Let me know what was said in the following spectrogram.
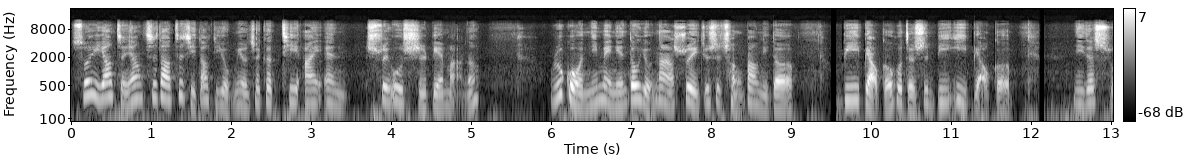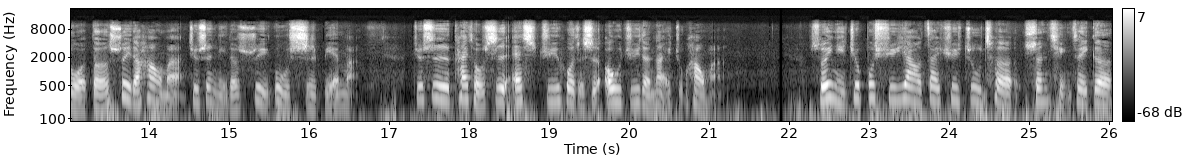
所以要怎样知道自己到底有没有这个 TIN 税务识别码呢？如果你每年都有纳税，就是呈报你的。B 表格或者是 BE 表格，你的所得税的号码就是你的税务识别码，就是开头是 SG 或者是 OG 的那一组号码，所以你就不需要再去注册申请这个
